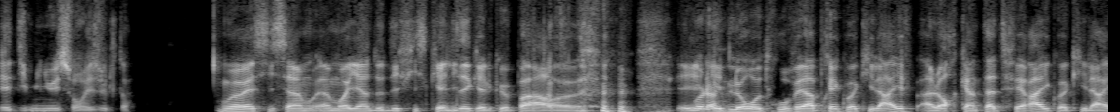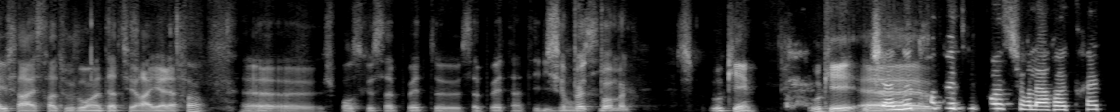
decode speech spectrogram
et diminuer son résultat. Ouais, si c'est un, moyen de défiscaliser quelque part euh, et, de le retrouver après, quoi qu'il arrive, alors qu'un tas de ferraille, quoi qu'il arrive, ça restera toujours un tas de ferraille à la fin. je pense que ça peut être, ça peut être intelligent. Ça peut être pas mal. Ok, ok. J'ai un autre petit point sur la retraite,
